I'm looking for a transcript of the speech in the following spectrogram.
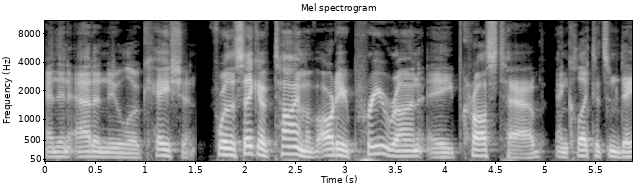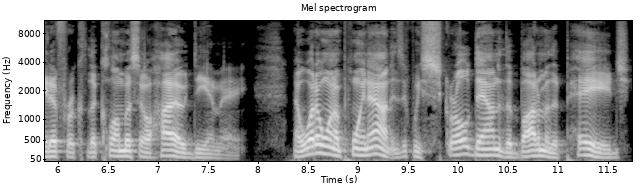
and then add a new location. For the sake of time, I've already pre-run a crosstab and collected some data for the Columbus, Ohio DMA. Now what I want to point out is if we scroll down to the bottom of the page,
